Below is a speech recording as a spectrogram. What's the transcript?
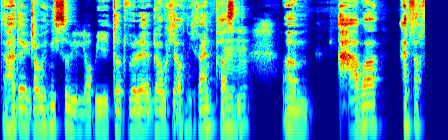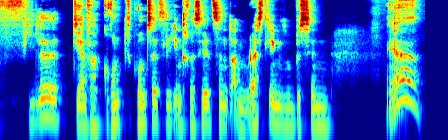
da hat er, glaube ich, nicht so die Lobby. Dort würde er, glaube ich, auch nicht reinpassen. Mhm. Ähm, aber einfach viele, die einfach grund grundsätzlich interessiert sind am Wrestling, so ein bisschen ja,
